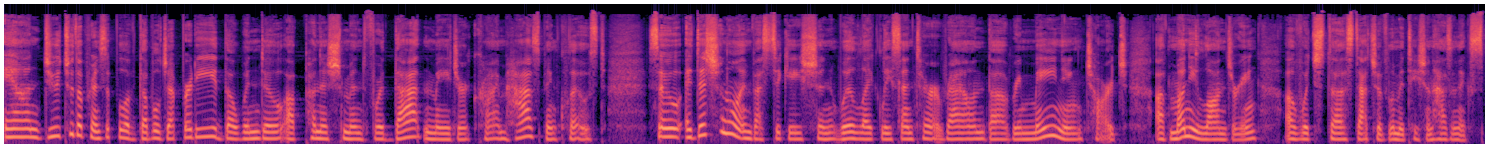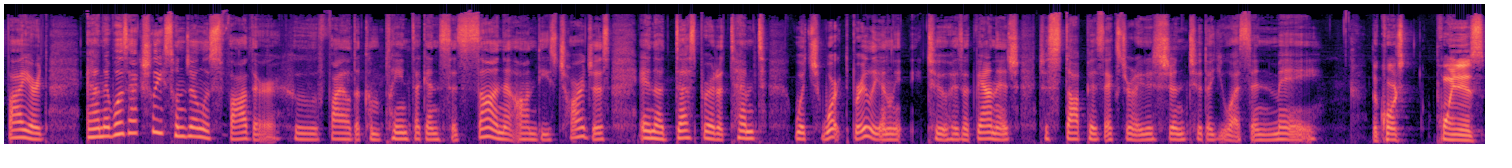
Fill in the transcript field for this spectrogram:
And due to the principle of double jeopardy, the window of punishment for that major crime has been closed. So additional investigation will likely center around the remaining charge of money laundering, of which the statute of limitation hasn't expired. And it was actually Son Jong-woo's father who filed a complaint against his son on these charges in a desperate attempt, which worked brilliantly to his advantage, to stop his extradition to the U.S. in May. The court's point is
